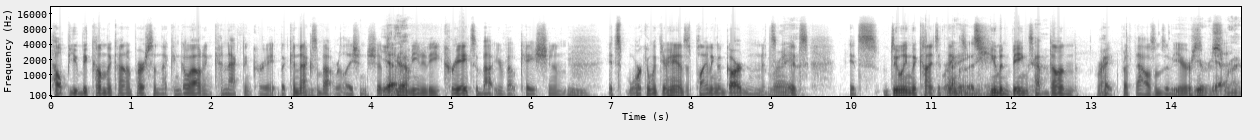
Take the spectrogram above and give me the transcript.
help you become the kind of person that can go out and connect and create. But connects about relationships, yeah. yeah. community, creates about your vocation. Mm. It's working with your hands. It's planting a garden. It's right. it's it's doing the kinds of things as human beings yeah. have done right for thousands of years. Years, yeah. right?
